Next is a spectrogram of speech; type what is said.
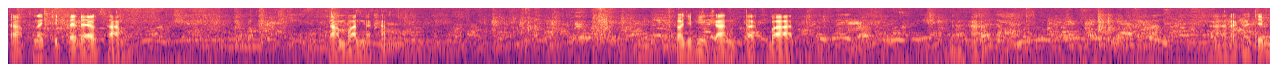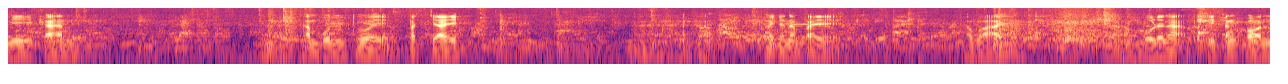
ชาพนกิจไปแล้วสามสามวันนะครับ ก็จะมีการตักบาตรนะครับแล้วก็จะมีการทำบุญถ้วยปัจจัยนะครับเพื่อจะนำไปถวายบูรณะปฏิสังขรณ์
